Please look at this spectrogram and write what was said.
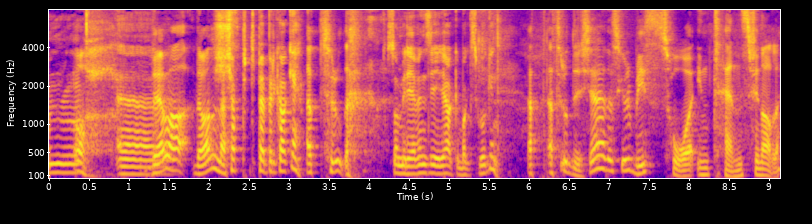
um, eh, det var, det var mest Kjøpt pepperkake, trodde, som reven sier i Hakkebakkeskogen. jeg, jeg trodde ikke det skulle bli så intens finale.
